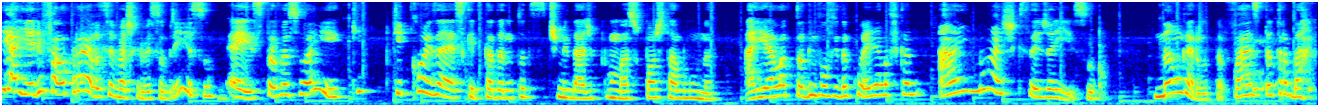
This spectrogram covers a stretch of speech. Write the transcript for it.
e aí ele fala pra ela: você vai escrever sobre isso? É esse professor aí. Que, que coisa é essa que ele tá dando toda essa intimidade pra uma suposta aluna? Aí ela, toda envolvida com ele, ela fica: ai, não acho que seja isso. Não, garota, faz o teu trabalho.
